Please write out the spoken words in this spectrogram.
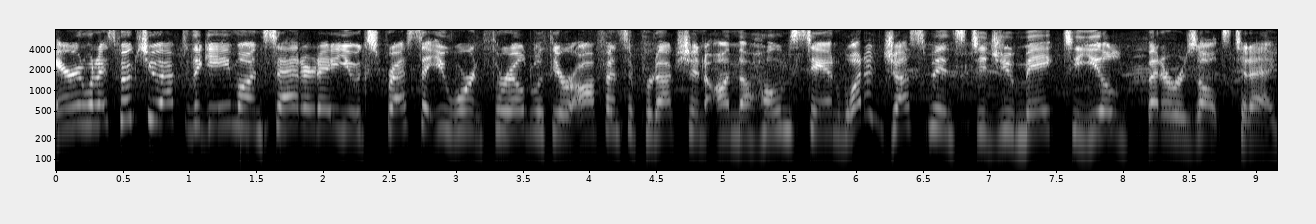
Aaron, when I spoke to you after the game on Saturday, you expressed that you weren't thrilled with your offensive production on the homestand. What adjustments did you make to yield better results today?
